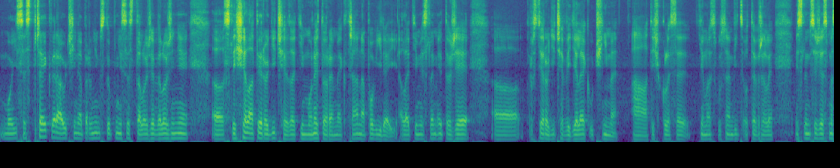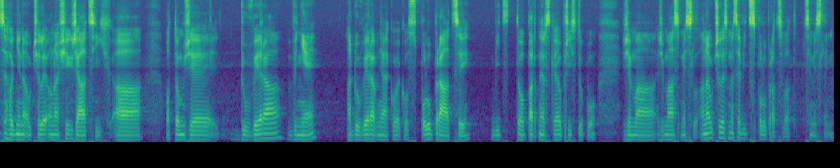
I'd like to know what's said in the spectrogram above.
mojí sestře, která učí na prvním stupni, se stalo, že vyloženě uh, slyšela ty rodiče za tím monitorem, jak třeba napovídají, ale tím myslím i to, že uh, prostě rodiče viděli, jak učíme a ty školy se tímhle způsobem víc otevřely. Myslím si, že jsme se hodně naučili o našich žácích a o tom, že důvěra v ně a důvěra v nějakou jako spolupráci víc toho partnerského přístupu, že má, že má smysl. A naučili jsme se víc spolupracovat, si myslím.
